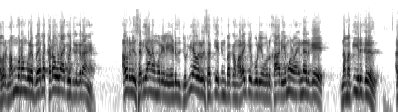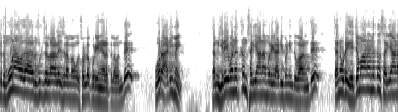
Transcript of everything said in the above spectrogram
அவர் நம்பணுங்கிற பேரில் கடவுளாக்கி வச்சிருக்கிறாங்க. அவர்களுக்கு சரியான முறையில் எடுத்து சொல்லி அவர்கள் சத்தியத்தின் பக்கம் அழைக்கக்கூடிய ஒரு காரியமும் என்ன இருக்கு? நமக்கு இருக்கிறது. அடுத்து மூணாவதாக ரசூல் சல்லா அலிஸ்லாம் அவங்க சொல்லக்கூடிய நேரத்தில் வந்து ஒரு அடிமை தன் இறைவனுக்கும் சரியான முறையில் அடிபணிந்து வாழ்ந்து தன்னுடைய எஜமானனுக்கும் சரியான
